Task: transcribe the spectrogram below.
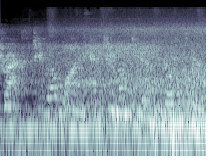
Tracks 201 and 202 go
